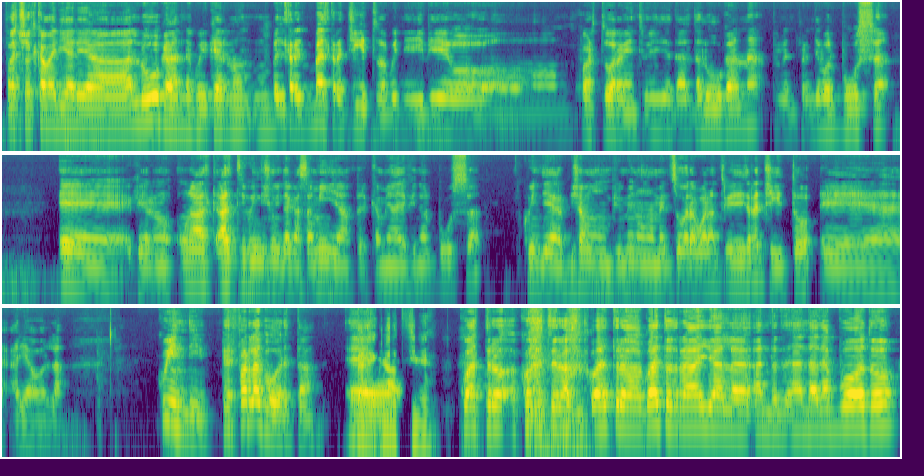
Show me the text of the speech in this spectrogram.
faccio il cameriere a, Lucan, qui che era un, bel, tra- un bel tragitto, quindi vivevo un quarto d'ora, 20 minuti da, da Lucan, prendevo il bus, e, che erano un alt- altri 15 minuti da casa mia per camminare fino al bus, quindi era diciamo più o meno una mezz'ora, 40 minuti di tragitto e arrivavo là. Quindi, per farla corta, Beh, eh, grazie. 4, 4, 4, 4 trial andate, andate a vuoto,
